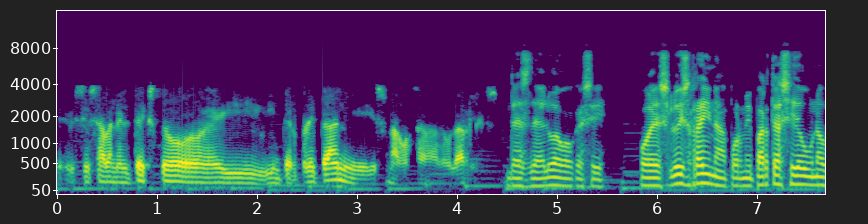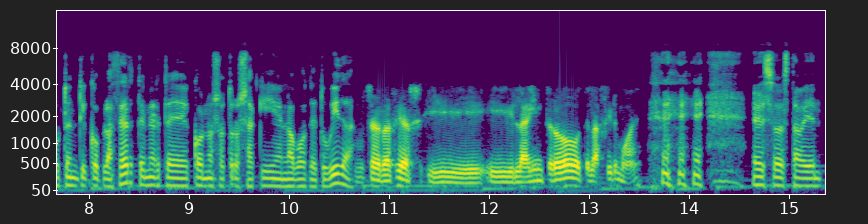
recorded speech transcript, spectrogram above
Eh, se saben el texto e interpretan y es una gozada doblarles. Desde luego que sí. Pues Luis Reina, por mi parte ha sido un auténtico placer tenerte con nosotros aquí en La Voz de tu Vida. Muchas gracias y, y la intro te la firmo, ¿eh? Eso está bien.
